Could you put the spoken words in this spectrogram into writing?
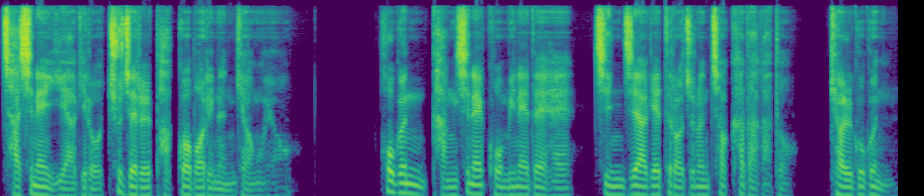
자신의 이야기로 주제를 바꿔버리는 경우요. 혹은 당신의 고민에 대해 진지하게 들어주는 척 하다가도 결국은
